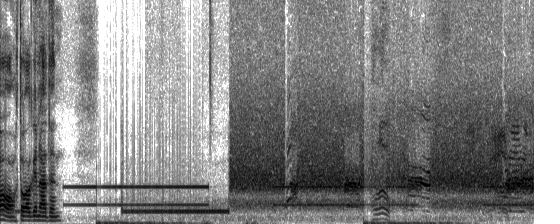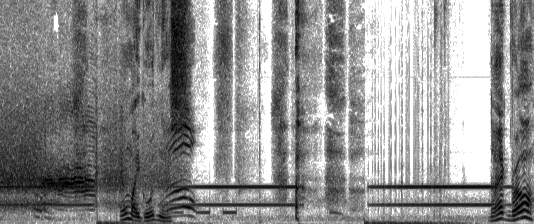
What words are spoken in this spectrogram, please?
Oo, tawagan natin. Hello. Oh my goodness. The heck, bro?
